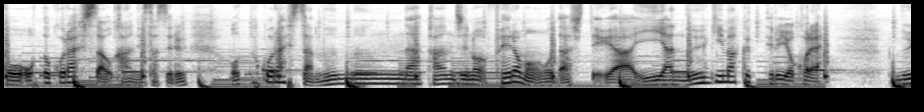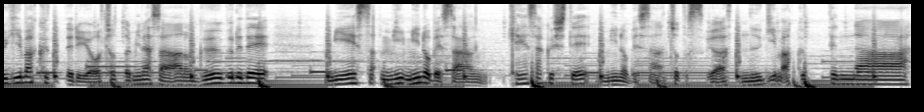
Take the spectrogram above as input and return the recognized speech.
こう男らしさを感じさせる男らしさムンムンな感じのフェロモンを出していやいや脱ぎまくってるよこれ。脱ぎまくってるよちょっと皆さんあの Google でみえさみみのべさん検索してみのべさんちょっとうわ脱ぎまくってんな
